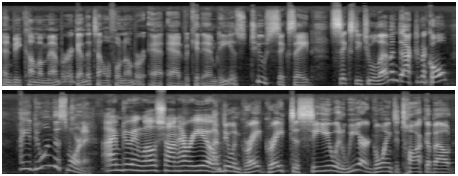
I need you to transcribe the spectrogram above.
and become a member, again, the telephone number at Advocate MD is 268 6211. Dr. Nicole, how you doing this morning? I'm doing well, Sean. How are you? I'm doing great. Great to see you. And we are going to talk about,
